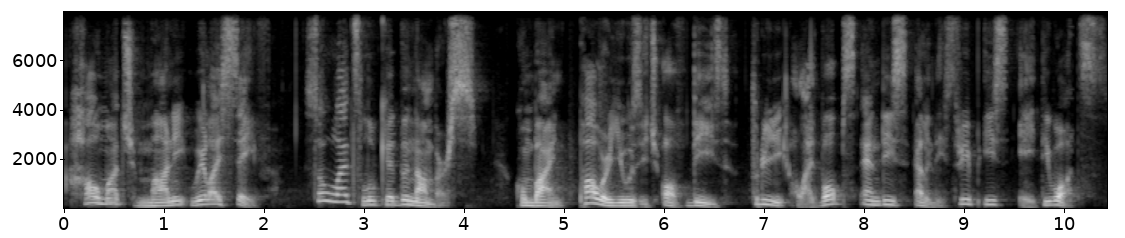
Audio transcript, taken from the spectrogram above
how much money will I save? So let's look at the numbers. Combined power usage of these three light bulbs and this LED strip is 80 watts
